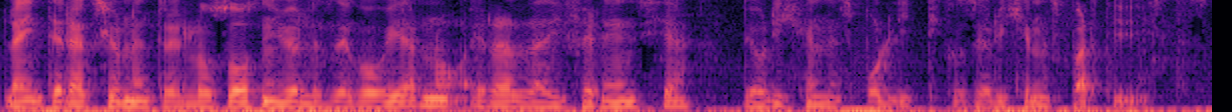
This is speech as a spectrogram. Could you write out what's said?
la interacción entre los dos niveles de gobierno era la diferencia de orígenes políticos, de orígenes partidistas.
